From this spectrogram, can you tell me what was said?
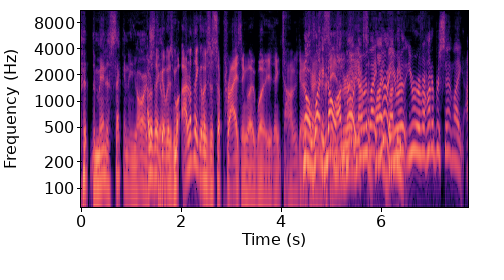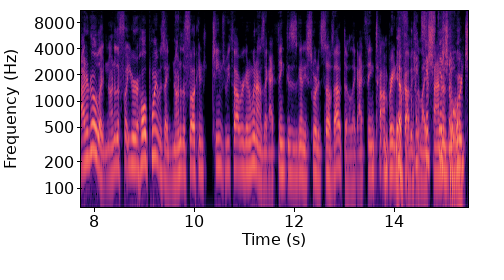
the man is second in yards. I don't think still. it was. Mo- I don't think it was a surprising. Like, what do you think Tom's going to? No, right, no, I'm not- around? you not were like, no, you were, you were 100 percent like, I don't know, like none of the fu- your whole point was like none of the fucking teams we thought were going to win. I was like, I think this is going to sort itself out though. Like, I think Tom Brady's Yeah, probably for- going to like sign for those sure. award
